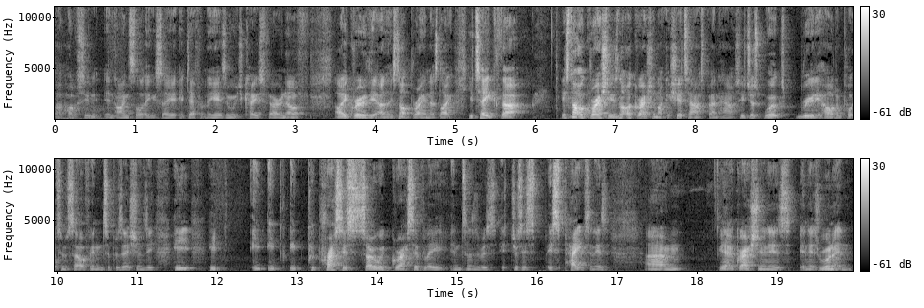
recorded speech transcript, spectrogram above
Obviously, in hindsight, you can say it definitely is. In which case, fair enough. I agree with you. It's not brainless. Like you take that. It's not aggression. It's not aggression like a shit shithouse Ben House. He just works really hard and puts himself into positions. He he he. He, he, he presses so aggressively in terms of his just his, his pace and his um, yeah aggression his in his running.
